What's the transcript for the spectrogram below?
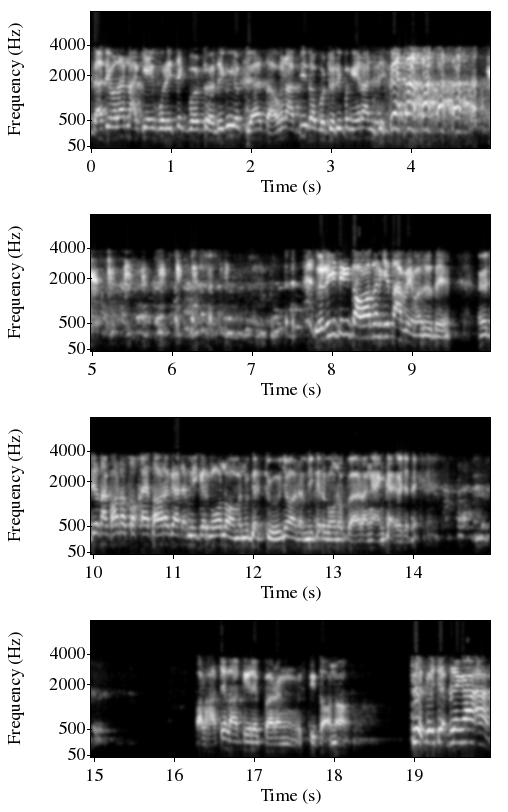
dadi malah nak kiai politik bodoh niku ya biasa. Wong Nabi tau bodoh di pangeran Lha iki cerita wonten kitab ya maksudnya. Dia tak ana sok ta ora gak ada mikir ngono, men mikir dunya ada mikir ngono barang engkek ya jadi. Walhasil akhirnya barang wis ditokno. Terus kok cek blengaan.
